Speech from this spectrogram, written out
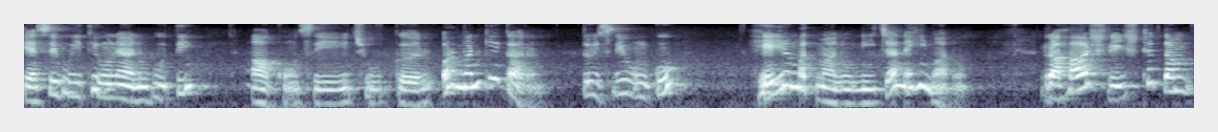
कैसे हुई थी उन्हें अनुभूति? आँखों से छूकर और मन के कारण। तो इसलिए उनको हेय मत मानो, नीचा नहीं मानो। रहा श्रेष्ठतम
